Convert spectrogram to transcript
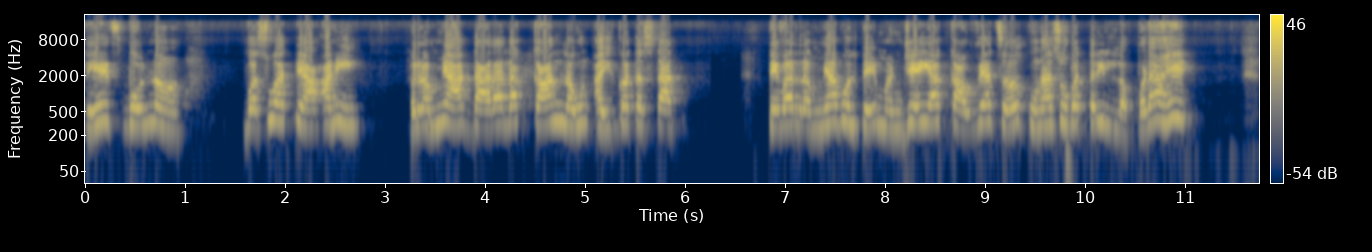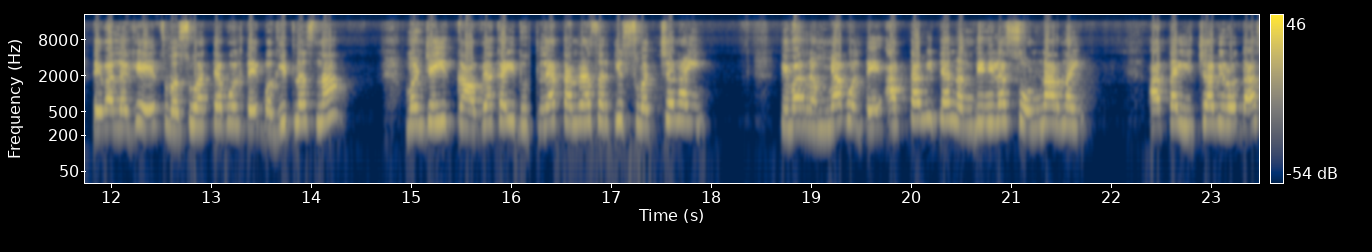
तेच बोलणं वसुआत्या आणि रम्या दाराला कान लावून ऐकत असतात. तेव्हा रम्या बोलते म्हणजे या काव्याचं कुणासोबत तरी लपड आहे? तेव्हा लगेच वसुआत्या बोलते बघितलंच ना? म्हणजे ही काव्या काही धुतल्या तांदळासारखी स्वच्छ नाही. तेव्हा रम्या बोलते आता मी त्या नंदिनीला सोडणार नाही. आता हिच्या विरोधात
